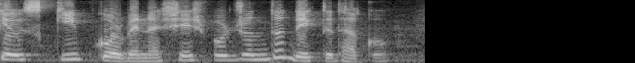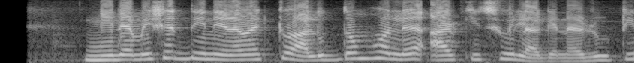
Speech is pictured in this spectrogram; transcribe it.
কেউ স্কিপ করবে না। শেষ পর্যন্ত দেখতে থাকো। নিরামিষের দিন এরম একটু আলুর দম হলে আর কিছুই লাগে না। রুটি,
